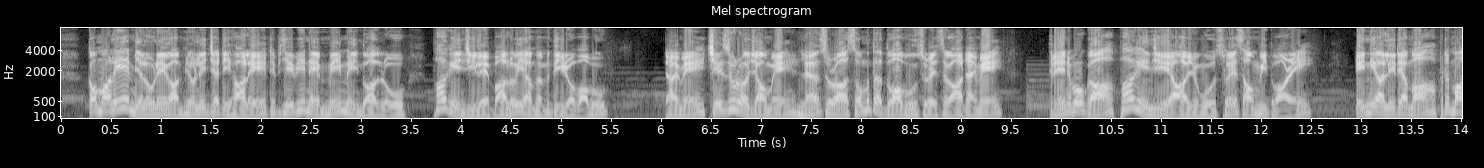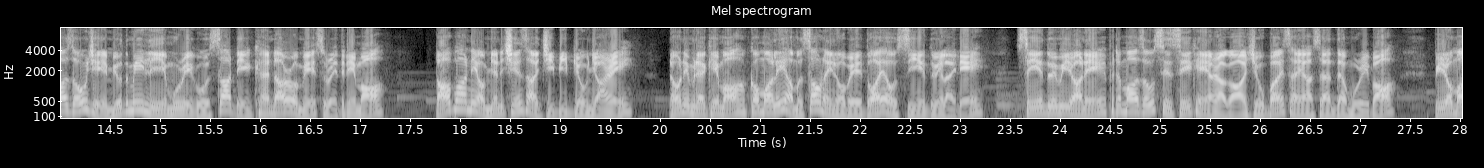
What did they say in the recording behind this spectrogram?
။ကောင်မလေးရဲ့မျက်လုံးထဲကမျောလင်းချက်တွေဟာလည်းတဖြည်းဖြည်းနဲ့မိမ့်မိန်သွားသလိုဖခင်ကြီးလည်းဘာလို့ရမှန်းမသိတော့ပါဘူး။ဒါပေမဲ့ကျေးဇူးတော်ကြောင့်ပဲလမ်းဆိုတာဆုံးမသက်သွားဘူးဆိုတဲ့စကားအတိုင်းပဲတရင်တစ်ပုတ်ကဖခင်ကြီးရဲ့အာယုံကိုဆွဲဆောင်မိသွားတယ်။အိန္ဒိယလေးထဲမှာပထမဆုံးအချိန်အမျိုးသမီးလီရင်မှုတွေကိုစတင်ခံထားရမယ်ဆိုတဲ့တဲ့မှာ သားဖားနှစ်ယောက်မျက်နှာချင်းစာကြည့်ပြီးပြုံးကြတယ်။နောက်နေ့မနက်ခင်းမှာကောင်မလေးကမစောင့်နိုင်တော့ပဲသွားရောက်စီးရင်သွင်းလိုက်တယ်။စီးရင်သွင်းပြီးတာနဲ့ပထမဆုံးစစ်ဆေးခံရတာကရုပ်ပိုင်းဆိုင်ရာစမ်းသပ်မှုတွေပါ။ပြီးတော့မှ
